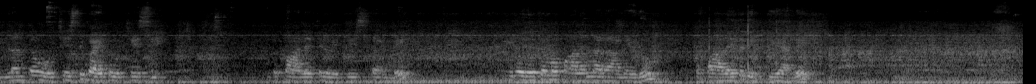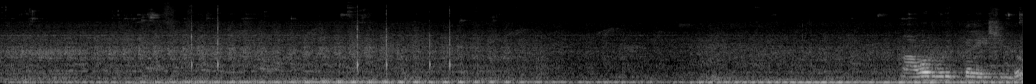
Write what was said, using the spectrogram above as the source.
ఇల్లంతా వచ్చేసి బయట వచ్చేసి ఇంకా పాలైతే పెట్టిస్తాండి. ఈరోజైతే మా పాలన్న రాలేదు పాలైతే తెప్పియాలి మా వాడు చేసిండు.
